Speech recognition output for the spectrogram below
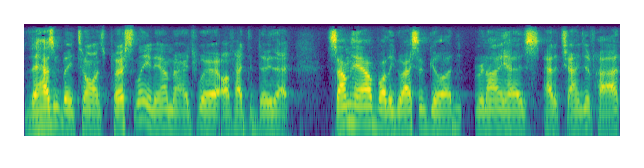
there hasn't been times personally in our marriage where I've had to do that. Somehow, by the grace of God, Renee has had a change of heart,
